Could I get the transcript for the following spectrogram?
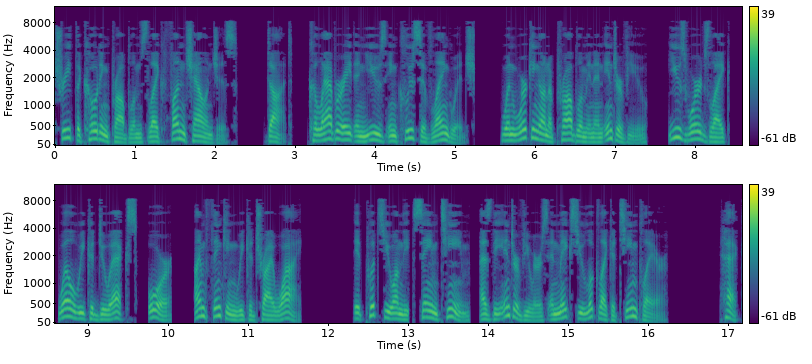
Treat the coding problems like fun challenges. Dot. Collaborate and use inclusive language. When working on a problem in an interview, use words like, well, we could do X, or, I'm thinking we could try Y. It puts you on the same team as the interviewers and makes you look like a team player. Heck,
